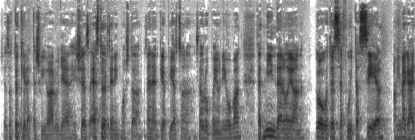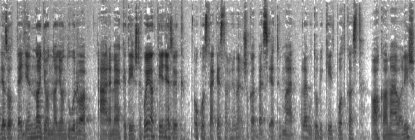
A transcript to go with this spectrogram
és ez a tökéletes vihar, ugye, és ez, ez történik most az energiapiacon az Európai Unióban. Tehát minden olyan dolgot összefújt a szél, ami megágyazott egy ilyen nagyon-nagyon durva áremelkedésnek. Olyan tényezők okozták ezt, amiről nagyon sokat beszéltünk már a legutóbbi két podcast alkalmával is.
